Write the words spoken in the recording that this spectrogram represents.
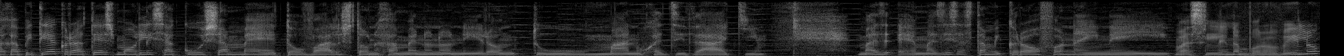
Αγαπητοί ακροατές, μόλις ακούσαμε το βάλς των χαμένων ονείρων του Μάνου Χατζηδάκη. Μα- ε, μαζί σας στα μικρόφωνα είναι η Βασιλίνα Μποροβίλου.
